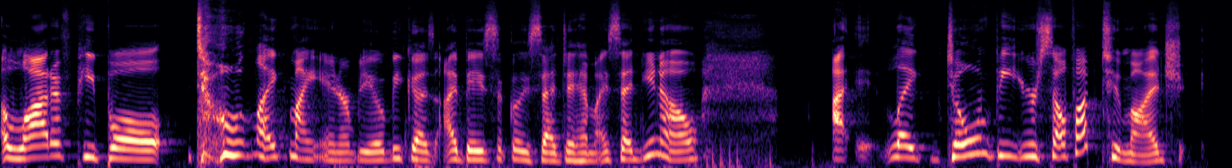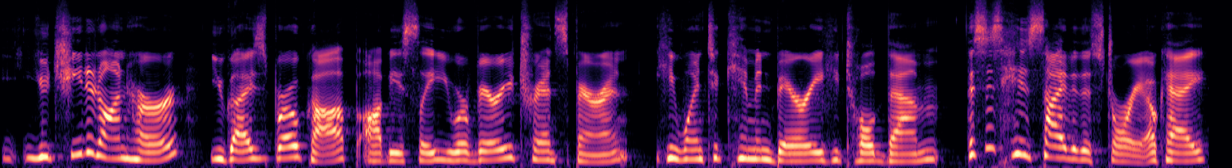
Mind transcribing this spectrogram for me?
A lot of people don't like my interview because I basically said to him, I said, you know, I, like don't beat yourself up too much. You cheated on her. You guys broke up. Obviously, you were very transparent. He went to Kim and Barry. He told them this is his side of the story, okay?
